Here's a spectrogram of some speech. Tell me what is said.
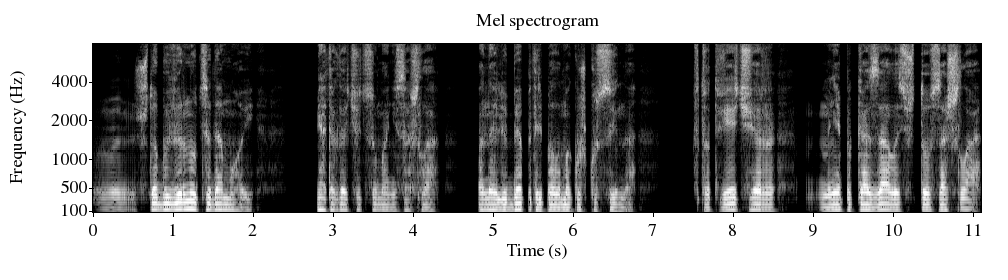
э, чтобы вернуться домой. Я тогда чуть с ума не сошла». Она, любя, потрепала макушку сына. «В тот вечер мне показалось, что сошла».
